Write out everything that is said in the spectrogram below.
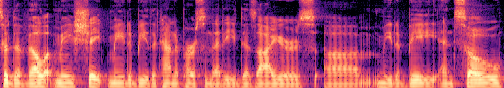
to develop me, shape me to be the kind of person that He desires um, me to be. And so,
